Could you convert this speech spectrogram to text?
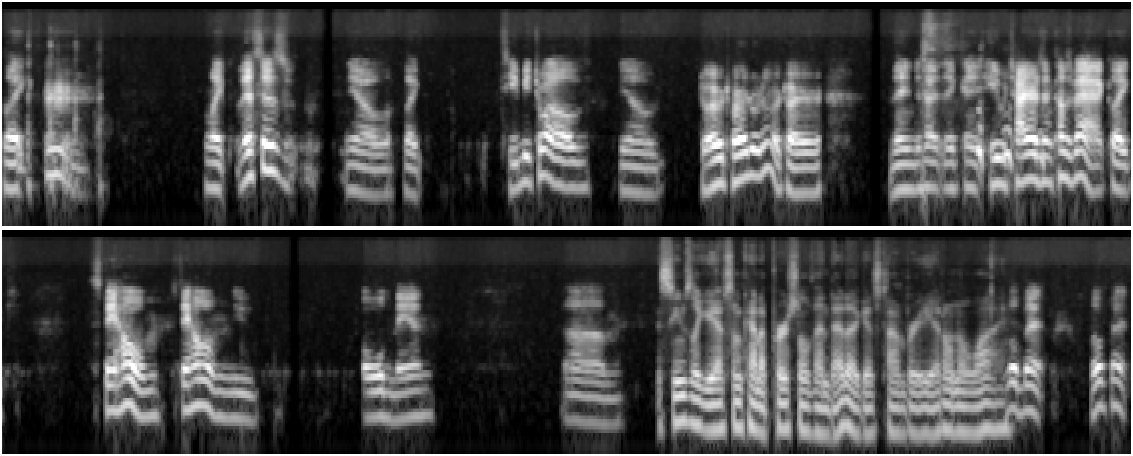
Like, like this is you know like TB12, you know, retire, retire, retire, retire. Then he, decides, he retires and comes back. Like, stay home, stay home, you old man. Um, It seems like you have some kind of personal vendetta against Tom Brady. I don't know why. a little bit, a little bit.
